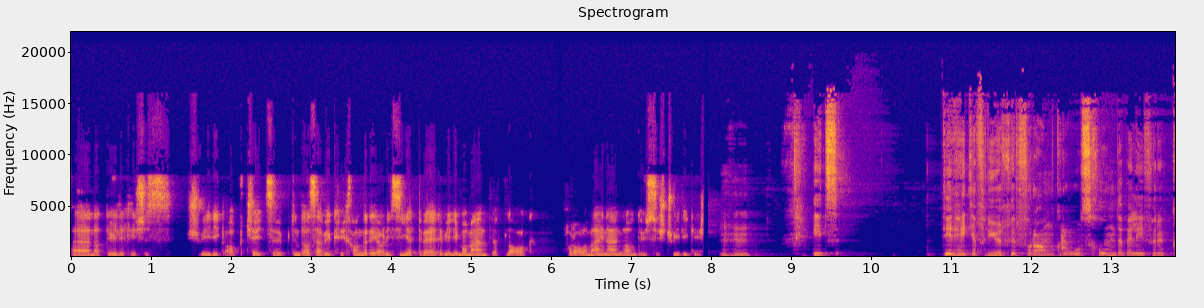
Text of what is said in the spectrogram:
Äh, natürlich ist es schwierig abzuschätzen, ob denn das auch wirklich kann realisiert werden, weil im Moment ja die Lage vor allem in England äußerst schwierig ist. Mhm. Jetzt Ihr habt ja früher vor allem Grosskunden beliefert.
